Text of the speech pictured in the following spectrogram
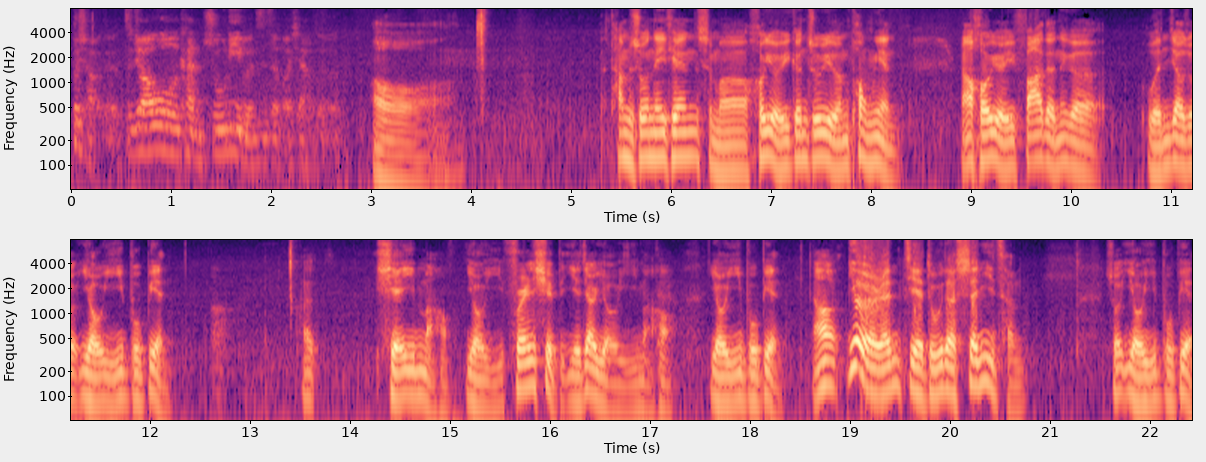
不晓得，这就要问问看朱立伦是怎么想的。哦，他们说那天什么侯友谊跟朱立伦碰面。然后侯友谊发的那个文叫做“友谊不变”，呃，谐音嘛，哈，友谊 （friendship） 也叫友谊嘛，哈，友谊不变。然后又有人解读的深一层，说友谊不变，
